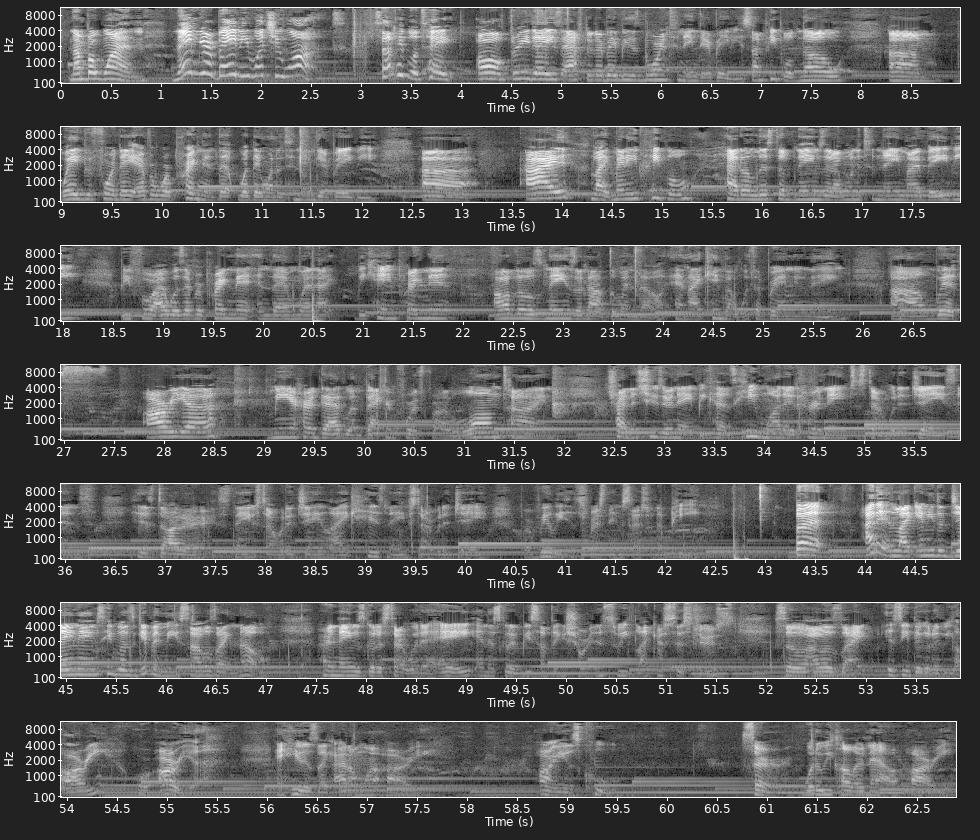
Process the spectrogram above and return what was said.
number one, name your baby what you want. Some people take all three days after their baby is born to name their baby. Some people know um, way before they ever were pregnant that what they wanted to name their baby. Uh, I, like many people, had a list of names that I wanted to name my baby before I was ever pregnant. And then when I became pregnant, all those names are out the window. And I came up with a brand new name. Um, with Aria, me and her dad went back and forth for a long time trying to choose her name because he wanted her name to start with a J since his daughter's name started with a J, like his name started with a J, but really his first name starts with a P. But I didn't like any of the J names he was giving me, so I was like, no. Her name is going to start with an A, and it's going to be something short and sweet like her sister's. So I was like, it's either going to be Ari or Aria. And he was like, I don't want Ari. Ari is cool. Sir, what do we call her now? Ari.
